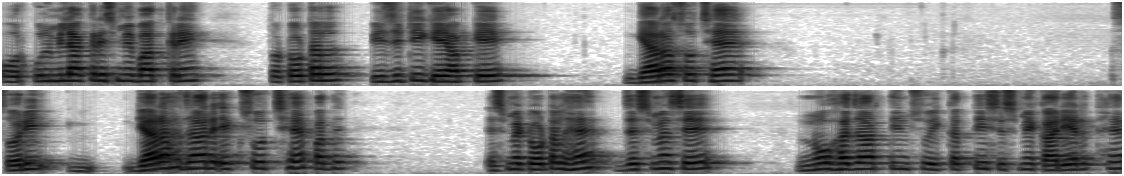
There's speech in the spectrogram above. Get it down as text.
और कुल मिलाकर इसमें बात करें तो टोटल पीजीटी के आपके 1106 सॉरी 11106 पद इसमें टोटल है, जिसमें से 9331 इसमें कार्यरत है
